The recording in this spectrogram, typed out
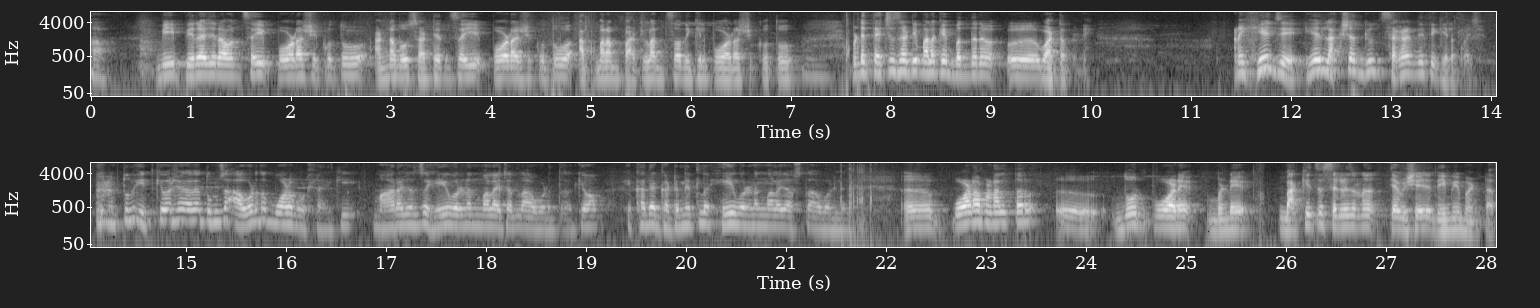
हां. मी पिराजीरावांचाही पोवाडा शिकवतो अण्णाभाऊ साठेंचाही पोवाडा शिकवतो आत्माराम पाटलांचा देखील पोवाडा शिकवतो. म्हणजे त्याच्यासाठी मला काही बंधनं वाटत नाही. आणि हे जे हे लक्षात घेऊन सगळ्यांनी ते केलं पाहिजे. तुम्ही इतके वर्ष आता तुमचा आवडता पोवाडा कुठला आहे? की महाराजांचं हे वर्णन मला याच्यातलं आवडतं किंवा एखाद्या घटनेतलं हे वर्णन मला जास्त आवडलं? पोवाडा म्हणाल तर दोन पोवाडे म्हणजे बाकीचे सगळेजण त्याविषयी नेहमी म्हणतात.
